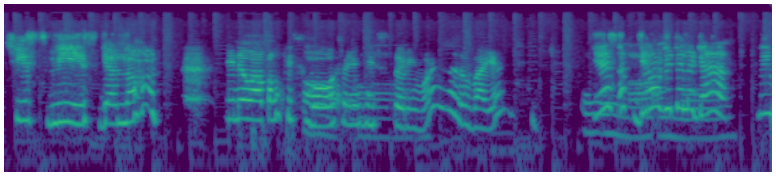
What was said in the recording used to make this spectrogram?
chismis. Ganon. Ginawa pang chismoso Oo. yung history mo. Ano ba yan? Oo Yes, at grabe ano. talaga. May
